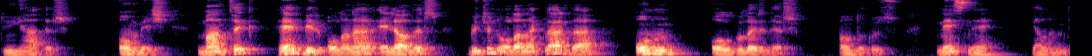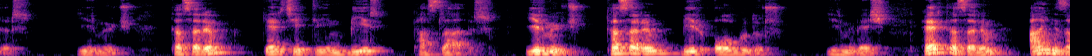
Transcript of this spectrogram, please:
dünyadır. 15. Mantık her bir olanağı ele alır. Bütün olanaklar da onun olgularıdır. 19. Nesne yalındır. 23. Tasarım gerçekliğin bir taslağıdır. 23. Tasarım bir olgudur. 25. Her tasarım aynı zamanda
